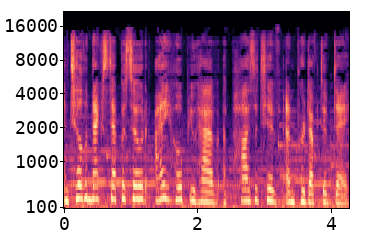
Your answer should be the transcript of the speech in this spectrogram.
Until the next episode, I hope you have a positive and productive day.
